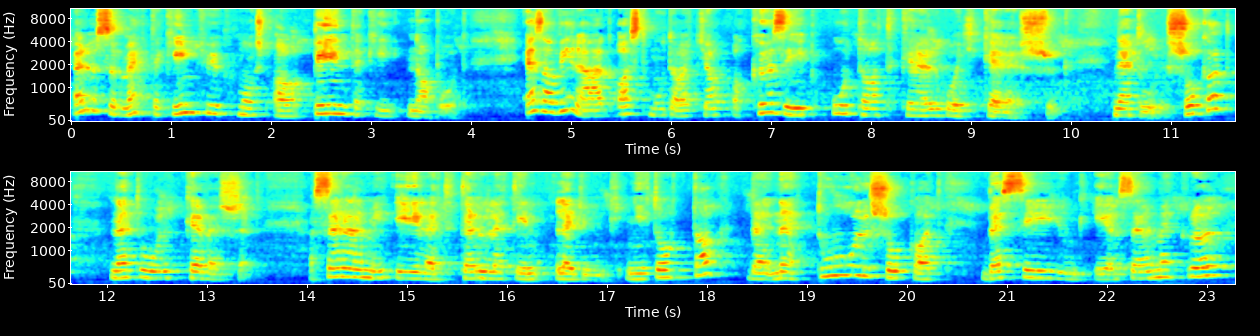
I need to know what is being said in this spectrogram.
Először megtekintjük most a pénteki napot. Ez a virág azt mutatja, a közép utat kell, hogy keressük. Ne túl sokat, ne túl keveset. A szerelmi élet területén legyünk nyitottak, de ne túl sokat beszéljünk érzelmekről,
